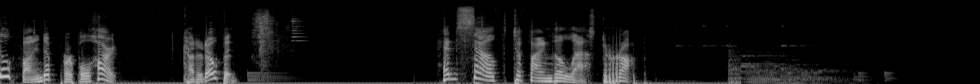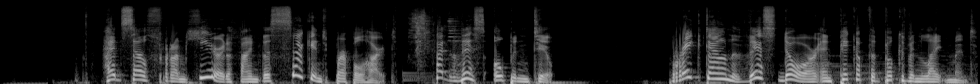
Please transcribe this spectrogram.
You'll find a purple heart. Cut it open. Head south to find the last drop. Head south from here to find the second purple heart. Cut this open too. Break down this door and pick up the Book of Enlightenment.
